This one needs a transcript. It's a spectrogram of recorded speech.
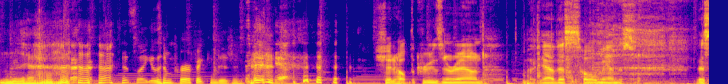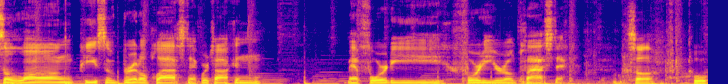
Yeah. it's like it's in perfect condition. yeah. Should help the cruising around. But yeah, this oh man, this this is a long piece of brittle plastic. We're talking man 40 40 year old plastic. So ooh,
